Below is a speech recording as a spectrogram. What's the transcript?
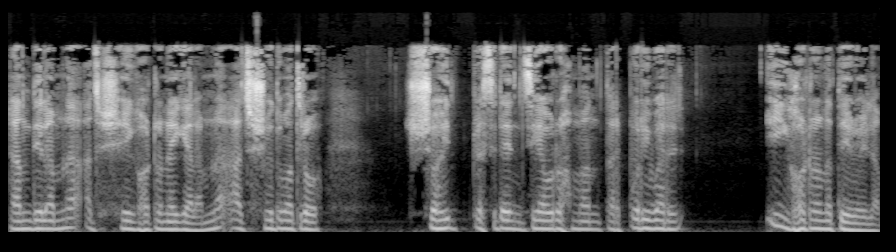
টান দিলাম না, আজ সেই ঘটনায় গেলাম না, আজ শুধুমাত্র শহীদ প্রেসিডেন্ট জিয়াউর রহমান তার পরিবারের এই ঘটনাতেই রইলাম।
